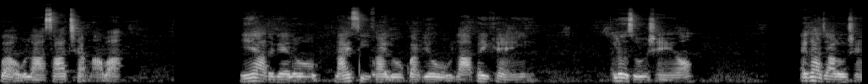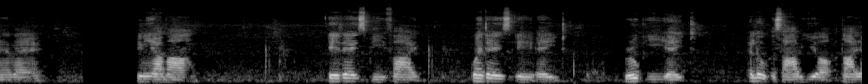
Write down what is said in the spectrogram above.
ဘက်ကိုလာစားချက်မှာပါမြင်းရတကယ်လို့ knight c5 လို့ကွန်မျိုးကိုလာပိတ်ခဲ့ရင်အဲ့လိုဆိုရှင်ရော အဲ့ခါကြလို့ရှင်လည်းဒီနေရာမှာ a-x b5 queen-x a8 rook e8 အဲ့လိုကစားပြီးတော့အသာရ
